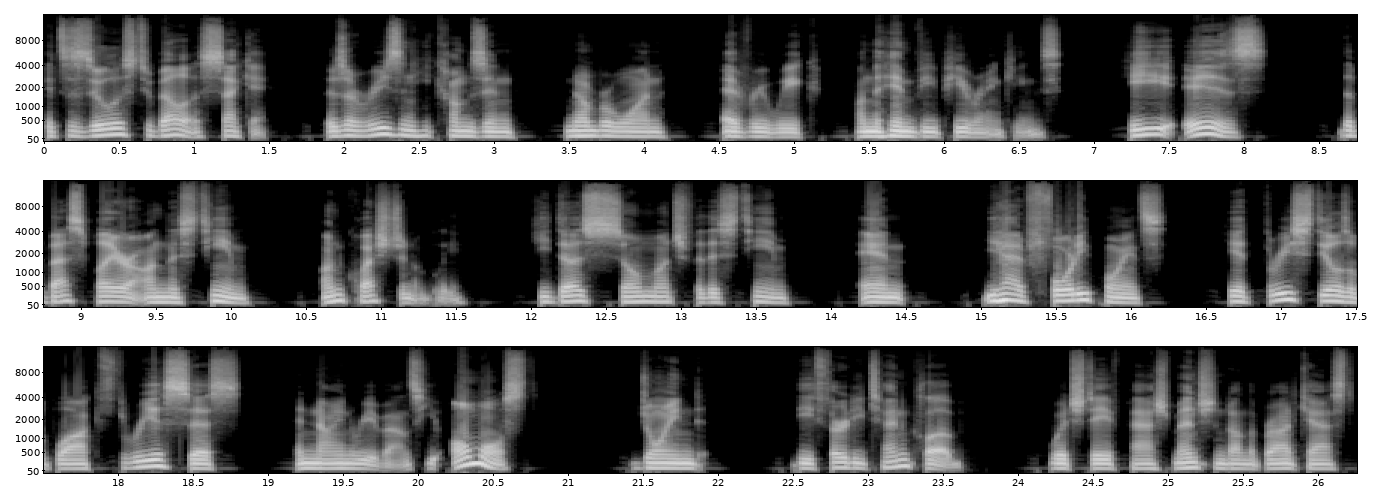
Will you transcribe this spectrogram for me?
it's Azuolas Tubelis second. There's a reason he comes in number one every week on the MVP rankings. He is the best player on this team, unquestionably. He does so much for this team. And he had 40 points. He had three steals a block, three assists, and nine rebounds. He almost joined the 30 10 club, which Dave Pasch mentioned on the broadcast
